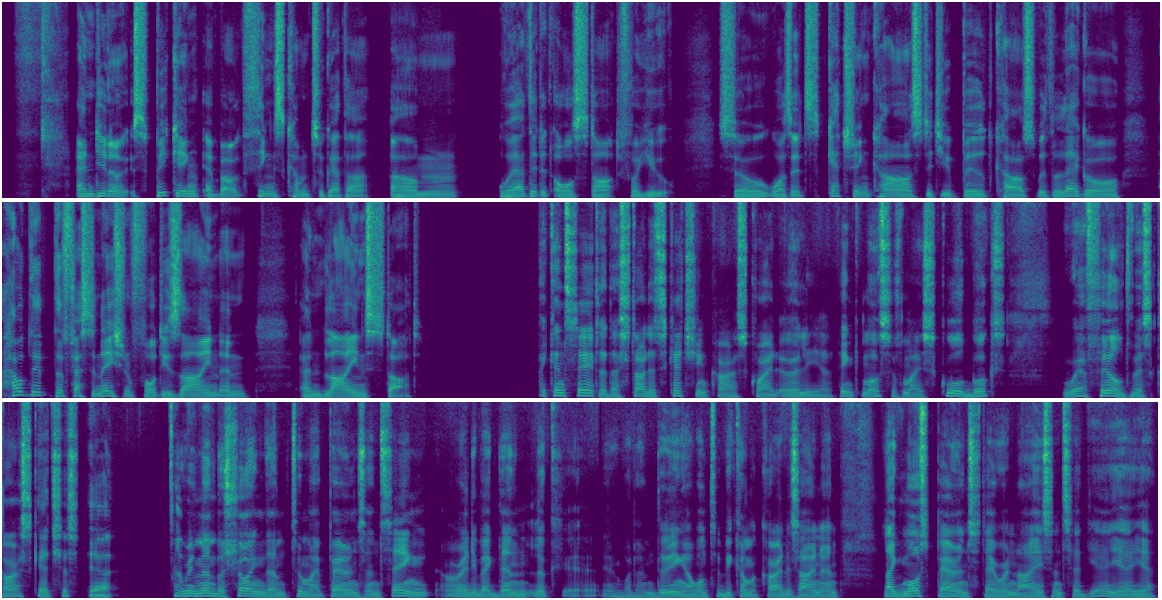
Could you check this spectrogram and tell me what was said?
And you know, speaking about things come together, um, where did it all start for you? So was it sketching cars? Did you build cars with Lego? How did the fascination for design and and lines start? I can say that I started sketching cars quite early. I think most of my school books were filled with car sketches. Yeah. I remember showing them to my parents and saying already back then, look uh, what I'm doing. I want to become a car designer. And like most parents, they were nice and said, yeah, yeah, yeah.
